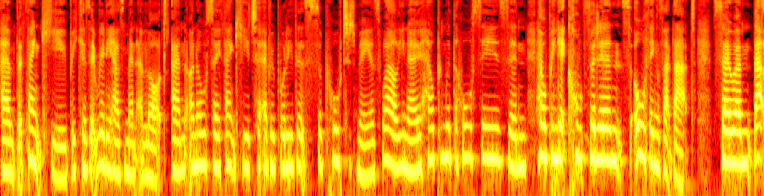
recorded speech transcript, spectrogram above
Um, but thank you because it really has meant a lot. And, and also thank you to everybody that's supported me as well, you know, helping with the horses and helping get confidence, all things like that. So um, that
